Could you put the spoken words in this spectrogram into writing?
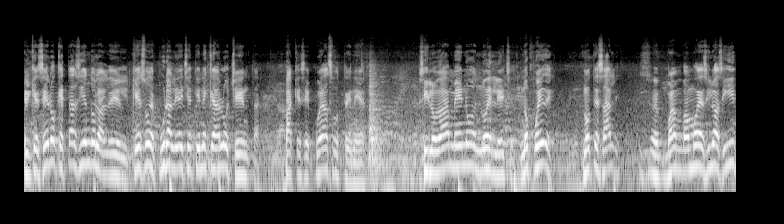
El quesero que está haciendo el queso de pura leche tiene que darlo 80 para que se pueda sostener. Si lo da menos no es leche, no puede, no te sale. Vamos a decirlo así,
